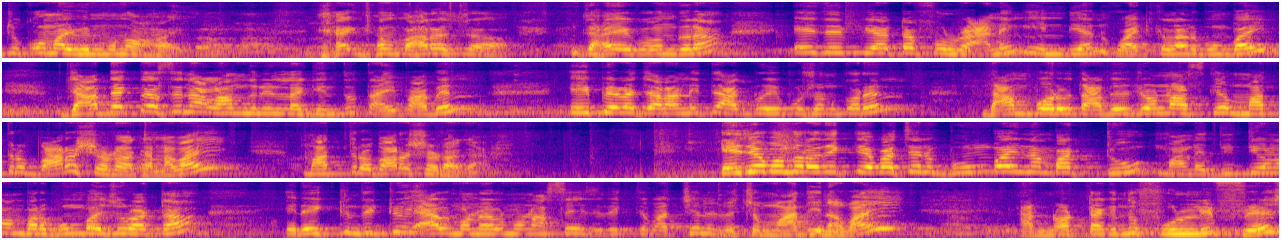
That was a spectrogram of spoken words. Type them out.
একটু কমাইবেন মনে হয়। একদম বারোশো যাই হোক বন্ধুরা এই যে পেয়ারটা full running Indian white colour Bombay. যা দেখতেছেন আলহামদুলিল্লাহ কিন্তু তাই পাবেন। এই পেয়ারা যারা নিতে আগ্রহী পোষণ করেন দাম পড়বে তাদের জন্য আজকে মাত্র বারোশো টাকা না ভাই? মাত্র বারোশো টাকা। এই যে বন্ধুরা দেখতে পাচ্ছেন বোম্বাই নাম্বার টু মানে দ্বিতীয় নাম্বার বোম্বাই জোড়াটা। এটা কিন্তু একটু অ্যালমন অ্যালমন আছে, এই যে দেখতে পাচ্ছেন, এটা হচ্ছে মাদিনা ভাই? আর নটটা কিন্তু ফুললি ফ্রেশ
